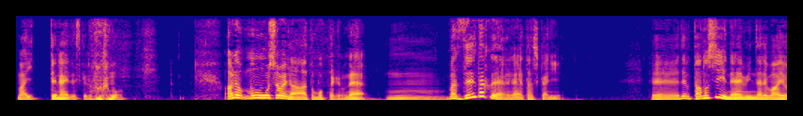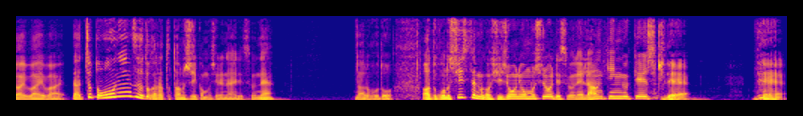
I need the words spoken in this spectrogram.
まあ、行ってないですけど、僕も。あれ、もう面白いなと思ったけどね。うん。まあ、贅沢だよね、確かに。えー、でも楽しいね、みんなでワイワイワイワイ。だちょっと大人数とかだと楽しいかもしれないですよね。なるほど。あとこのシステムが非常に面白いですよね。ランキング形式で。で、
